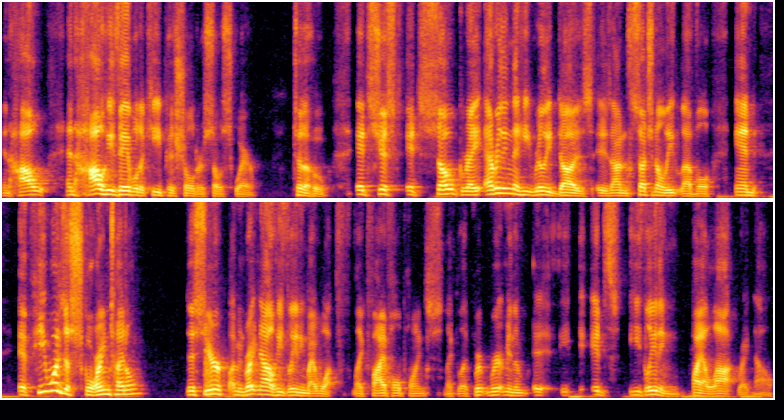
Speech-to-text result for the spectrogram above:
and how and how he's able to keep his shoulders so square to the hoop. It's just it's so great. Everything that he really does is on such an elite level. And if he wins a scoring title this year, I mean, right now he's leading by what, like five whole points. Like, like we're, we're- I mean, it, it- it's he's leading by a lot right now.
